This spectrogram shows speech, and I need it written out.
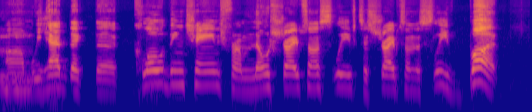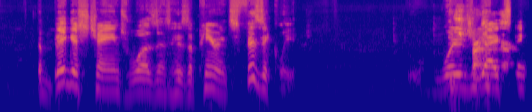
Mhm. Um, we had the, the clothing change from no stripes on sleeve to stripes on the sleeve, but the biggest change was in his appearance physically. What He's did you guys think?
